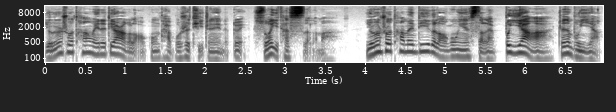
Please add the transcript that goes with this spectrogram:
有人说汤唯的第二个老公他不是体制内的，对，所以他死了吗？有人说汤唯第一个老公也死了，不一样啊，真的不一样。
